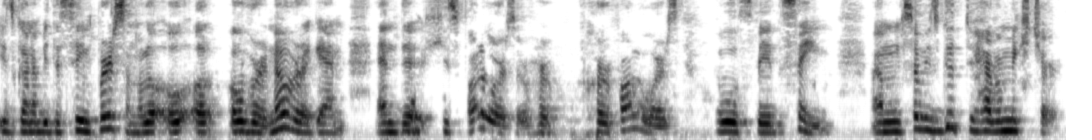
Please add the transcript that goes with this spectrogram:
it's going to be the same person over and over again, and the, his followers or her, her followers will stay the same. Um, so it's good to have a mixture.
